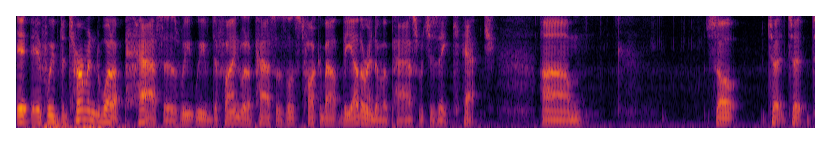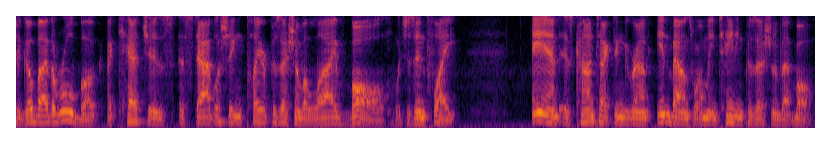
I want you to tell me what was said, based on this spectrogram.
if we've determined what a pass is, we, we've defined what a pass is, let's talk about the other end of a pass, which is a catch. Um, so, to, to, to go by the rule book, a catch is establishing player possession of a live ball, which is in flight, and is contacting the ground inbounds while maintaining possession of that ball.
